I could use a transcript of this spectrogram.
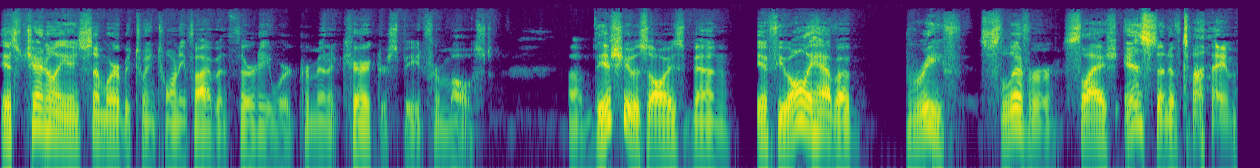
it's generally somewhere between 25 and 30 word per minute character speed for most. Um, the issue has always been if you only have a brief sliver slash instant of time,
